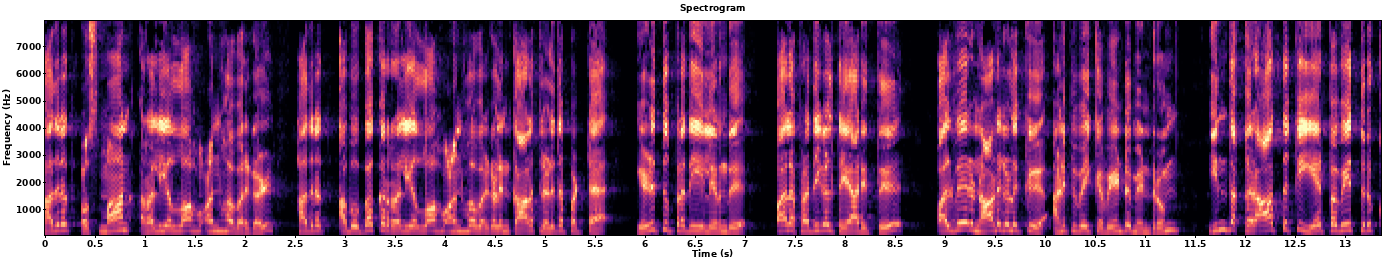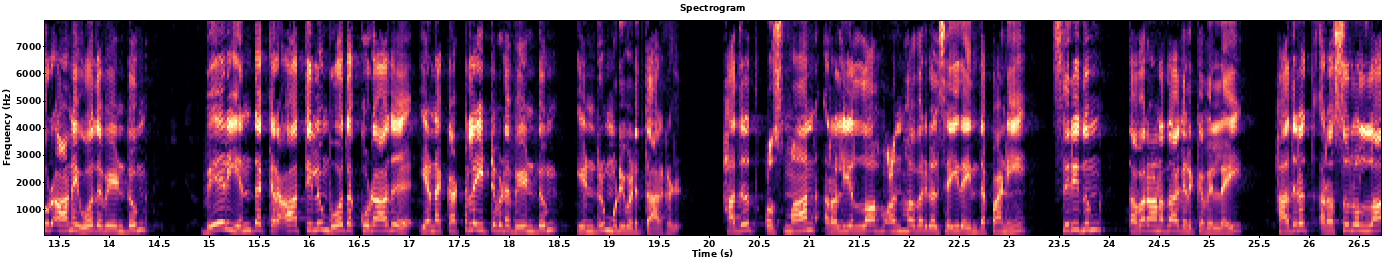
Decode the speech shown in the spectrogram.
ஹதரத் உஸ்மான் ரலி அல்லாஹு அன்ஹு அவர்கள் ஹதரத் அபு பக்கர் ரலி அல்லாஹு அன்ஹு அவர்களின் காலத்தில் எழுதப்பட்ட எழுத்து பிரதியிலிருந்து பல பிரதிகள் தயாரித்து பல்வேறு நாடுகளுக்கு அனுப்பி வைக்க வேண்டும் என்றும் இந்த கிராத்துக்கு ஏற்பவே திருக்குர்ஆனை ஓத வேண்டும் வேறு எந்த கிராத்திலும் ஓதக்கூடாது என கட்டளையிட்டுவிட வேண்டும் என்றும் முடிவெடுத்தார்கள். ஹதரத் உஸ்மான் ரலியல்லாஹு அன்ஹு அவர்கள் செய்த இந்த பணி சிறிதும் தவறானதாக இருக்கவில்லை. ஹதரத் ரசூலுல்லா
